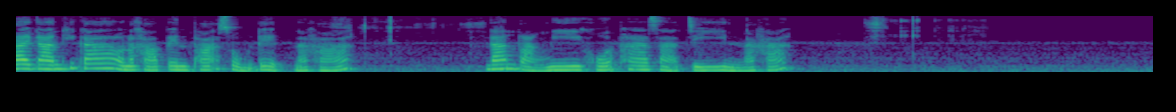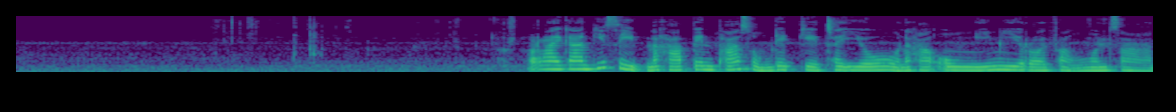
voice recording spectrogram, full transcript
รายการที่ 9 นะคะ เป็นพระสมเด็จนะคะ ด้านหลังมีโค้ดภาษาจีนนะคะ รายการที่ 10 นะคะ เป็นพระสมเด็จเกตชัยโยนะคะ องค์นี้มีรอยฝังมวลสาร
